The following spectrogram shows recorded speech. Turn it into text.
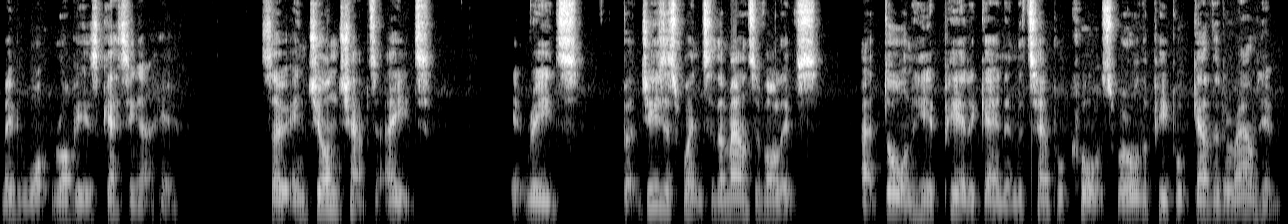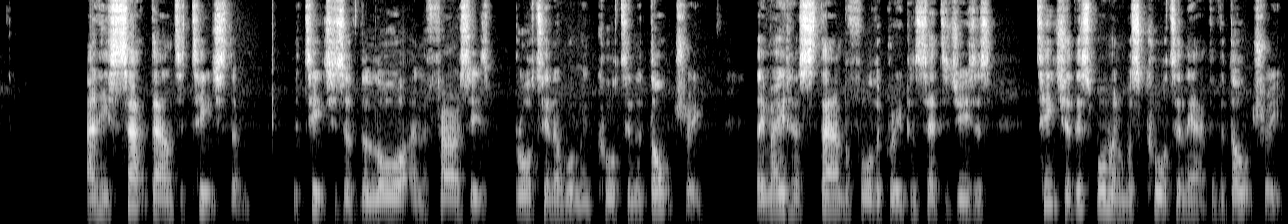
maybe what Robbie is getting at here. So in John chapter 8, it reads, But Jesus went to the Mount of Olives. At dawn he appeared again in the temple courts where all the people gathered around him. And he sat down to teach them. The teachers of the law and the Pharisees brought in a woman caught in adultery. They made her stand before the group and said to Jesus, Teacher, this woman was caught in the act of adultery.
